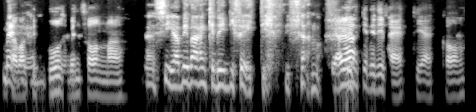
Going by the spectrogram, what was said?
Beh, qualche turbo insomma eh, sì, aveva anche dei difetti, diciamo. Sì, aveva anche dei difetti, ecco.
